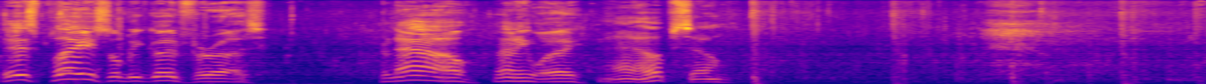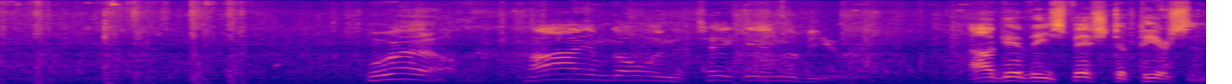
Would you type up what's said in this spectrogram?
This place will be good for us. For now, anyway. I hope so. Well, I am going to take in the view. I'll give these fish to Pearson.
